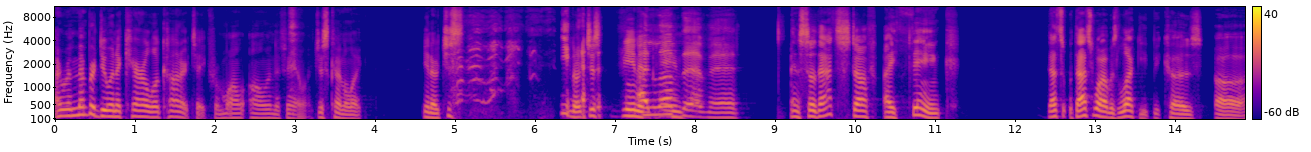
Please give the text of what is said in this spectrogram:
I remember doing a Carroll O'Connor take from All, All in the Family. Just kind of like, you know, just you know, just being. I love that man. And so that stuff, I think, that's that's why I was lucky because uh,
